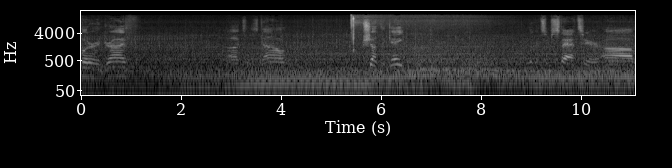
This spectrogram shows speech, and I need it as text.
put her in drive. Oxy's down. Shut the gate. Look at some stats here. Um,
